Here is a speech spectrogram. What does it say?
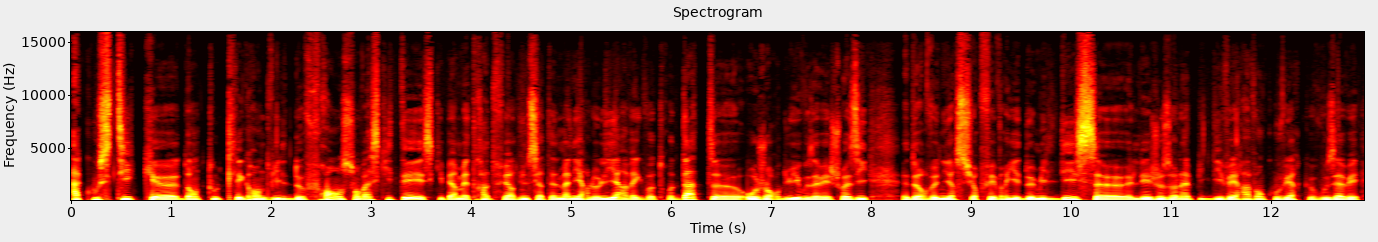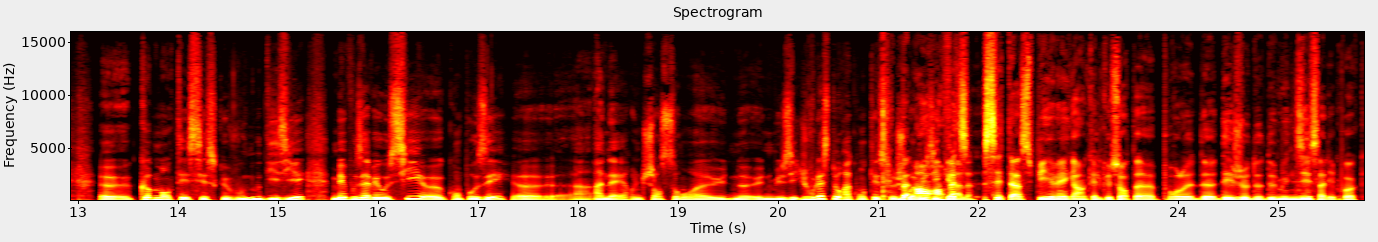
Acoustique euh, dans toutes les grandes villes de France. On va se quitter, ce qui permettra de faire d'une certaine manière le lien avec votre date aujourd'hui. Vous avez choisi de revenir sur février 2010, euh, les Jeux Olympiques d'hiver à Vancouver que vous avez commenté, c'est ce que vous nous disiez. Mais vous avez aussi composé un, air, une chanson, une, une musique. Je vous laisse nous raconter ce choix Ben, en, en musical. fait, c'est inspiré en quelque sorte pour le- des Jeux de 2010 à l'époque.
